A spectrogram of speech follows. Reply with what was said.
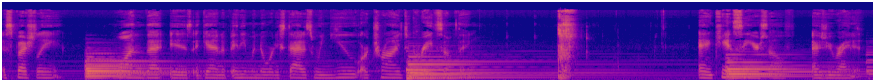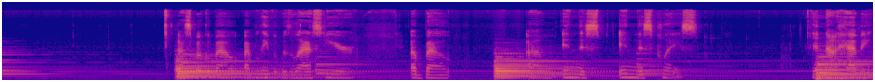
especially one that is, again, of any minority status, when you are trying to create something and can't see yourself as you write it. I spoke about, I believe it was last year, about um, in this in this place and not having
